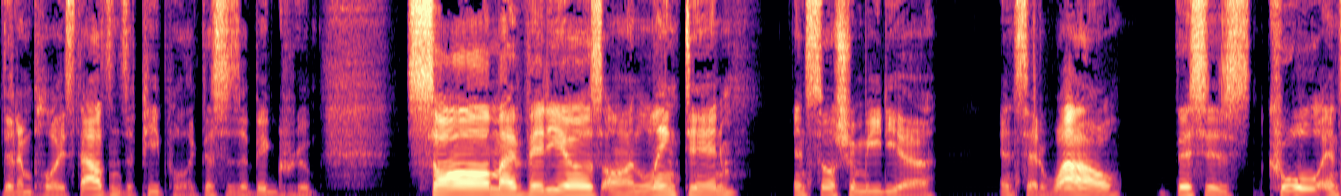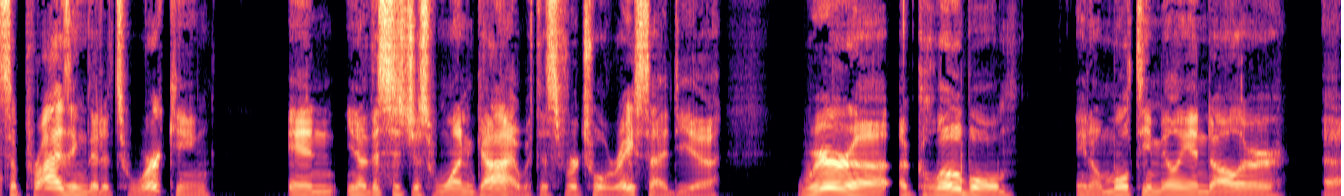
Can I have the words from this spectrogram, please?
that employs thousands of people, like this is a big group, saw my videos on LinkedIn and social media and said, wow, this is cool and surprising that it's working. And, you know, this is just one guy with this virtual race idea. We're a, a global, you know, multi million dollar uh,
